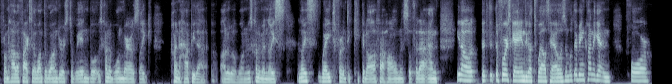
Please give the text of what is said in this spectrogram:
from Halifax. I want the Wanderers to win, but it was kind of one where I was like kind of happy that Ottawa won. It was kind of a nice, a nice way for them to kick it off at home and stuff like that. And you know, the, the, the first game they got twelve thousand, but they've been kind of getting four,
